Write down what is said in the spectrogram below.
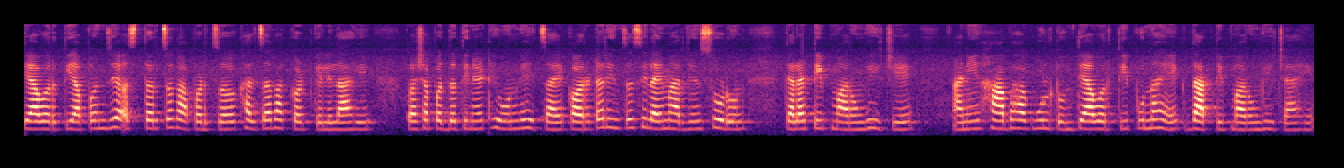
त्यावरती आपण जे अस्तरचं कापडचं खालचा भाग कट केलेला आहे तो अशा पद्धतीने ठेवून घ्यायचा आहे. क्वार्टर इंच सिलाई मार्जिन सोडून त्याला टीप मारून घ्यायची आहे आणि हा भाग उलटून त्यावरती पुन्हा एक दाब टीप मारून घ्यायची आहे.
